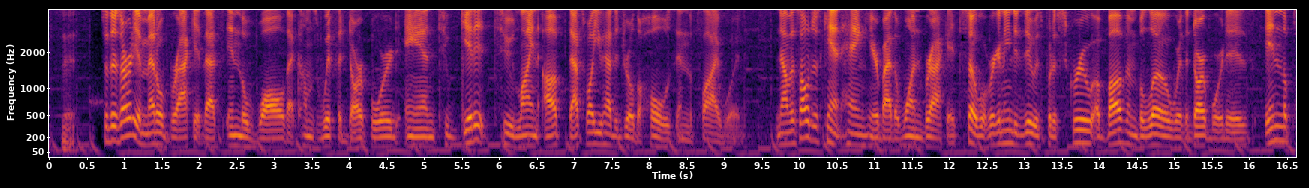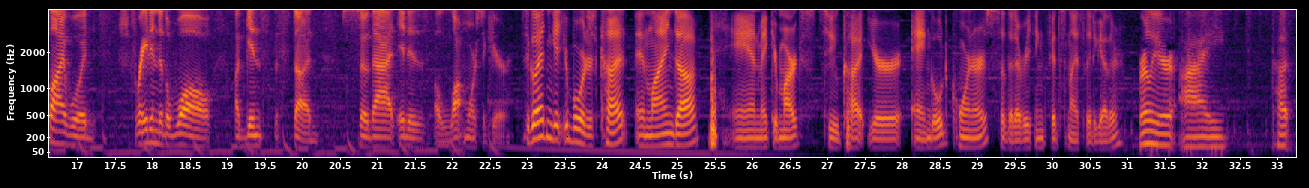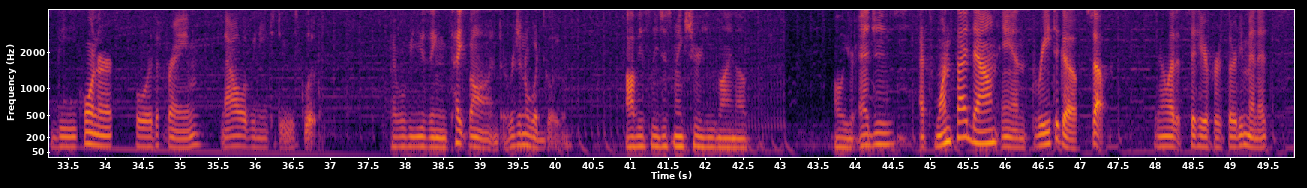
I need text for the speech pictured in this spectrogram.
sit. So there's already a metal bracket that's in the wall that comes with the dartboard, and to get it to line up, that's why you had to drill the holes in the plywood. Now this all just can't hang here by the one bracket, so what we're going to need to do is put a screw above and below where the dartboard is, in the plywood, straight into the wall, against the stud so that it is a lot more secure. So go ahead and get your borders cut and lined up and make your marks to cut your angled corners so that everything fits nicely together. Earlier I cut the corner for the frame. Now all we need to do is glue. I will be using Titebond original wood glue. Obviously just make sure you line up all your edges. That's one side down and three to go. So, you're gonna let it sit here for 30 minutes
